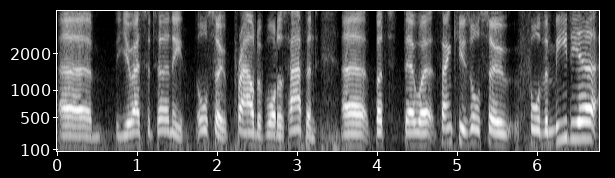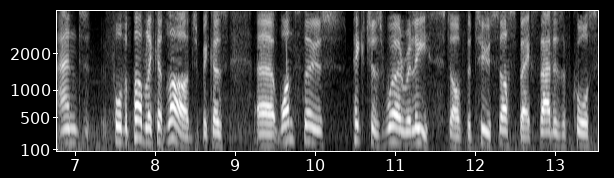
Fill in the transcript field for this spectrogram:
uh, the U.S. attorney, also proud of what has happened. Uh, but there were thank yous also for the media and for the public at large, because uh, once those pictures were released of the two suspects, that is, of course,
